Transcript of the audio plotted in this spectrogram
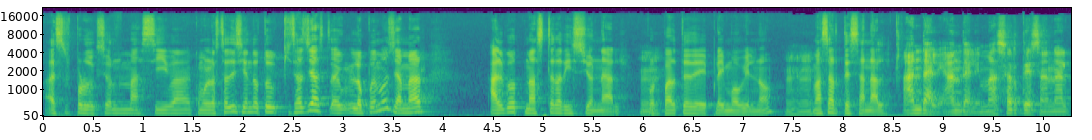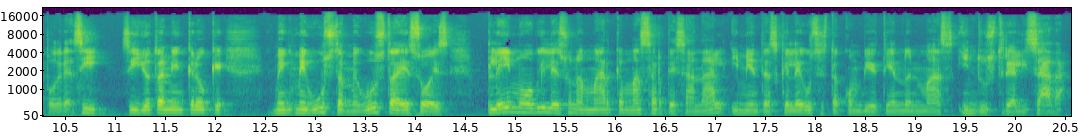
a su producción masiva, como lo estás diciendo tú, quizás ya lo podemos llamar algo más tradicional por parte de Playmobil, ¿no? Más artesanal. Ándale, ándale, más artesanal podría. Sí, sí, yo también creo que me, me, gusta, me gusta eso. Es Playmobil es una marca más artesanal y mientras que Lego se está convirtiendo en más industrializada,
